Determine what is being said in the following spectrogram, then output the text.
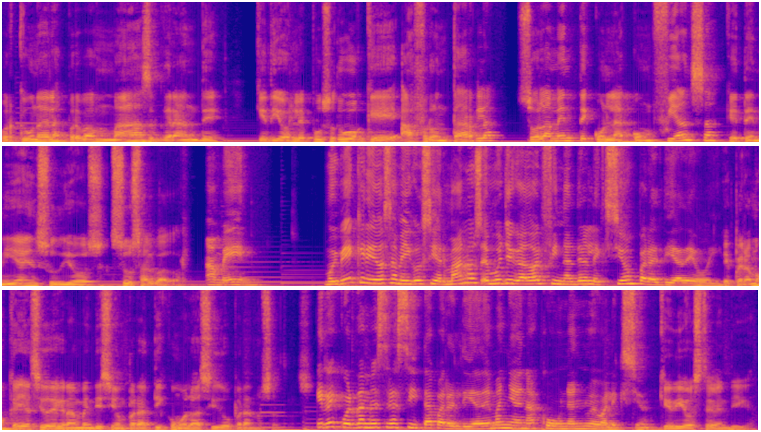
porque una de las pruebas más grandes que Dios le puso tuvo que afrontarla solamente con la confianza que tenía en su Dios, su Salvador. Amén. Muy bien, queridos amigos y hermanos, hemos llegado al final de la lección para el día de hoy. Esperamos que haya sido de gran bendición para ti como lo ha sido para nosotros. Y recuerda nuestra cita para el día de mañana con una nueva lección. Que Dios te bendiga.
